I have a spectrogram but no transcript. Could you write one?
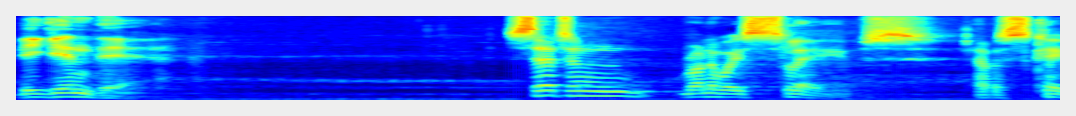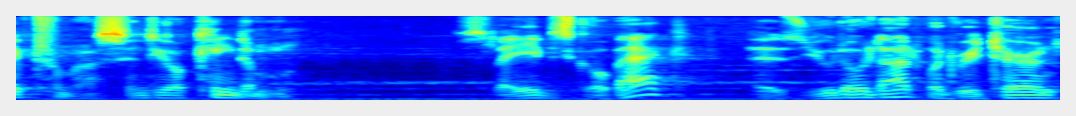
Begin there. Certain runaway slaves have escaped from us into your kingdom. Slaves go back, as you would return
